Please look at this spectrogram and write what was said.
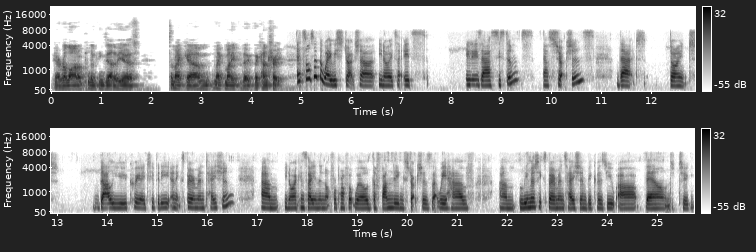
you know, relying on pulling things out of the earth to make um, make money for the, the country? It's also the way we structure. You know, it's it's it is our systems, our structures that don't value creativity and experimentation. Um, you know, I can say in the not-for-profit world, the funding structures that we have um, limit experimentation because you are bound to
